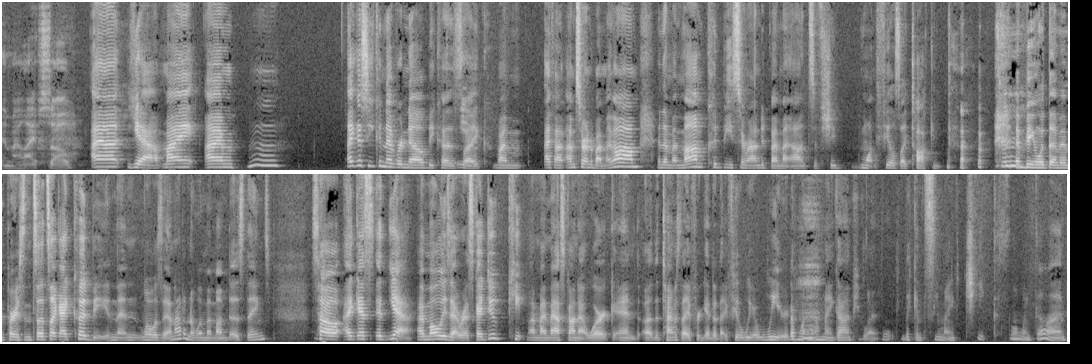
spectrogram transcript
in my life. So Uh, yeah, my I'm. Hmm, I guess you can never know because Yeah. like my I'm, I'm surrounded by my mom, and then my mom could be surrounded by my aunts if she want, feels like talking and being with them in person. So it's like I could be, and then what was it? And I don't know when my mom does things. So I guess it, yeah, I'm always at risk. I do keep my, my mask on at work, and uh, the times that I forget it, I feel weird. Weird. I'm like, oh my god, people are they can see my cheeks. Oh my god.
